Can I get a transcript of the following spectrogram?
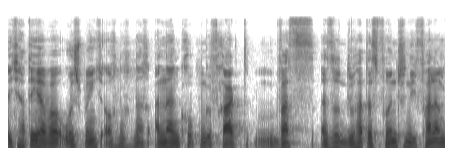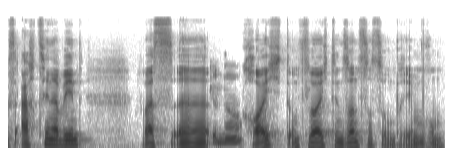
ich hatte ja aber ursprünglich auch noch nach anderen Gruppen gefragt, was, also du hattest vorhin schon die Phalanx 18 erwähnt. Was äh, genau. kreucht und fleucht denn sonst noch so um Bremen rum?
